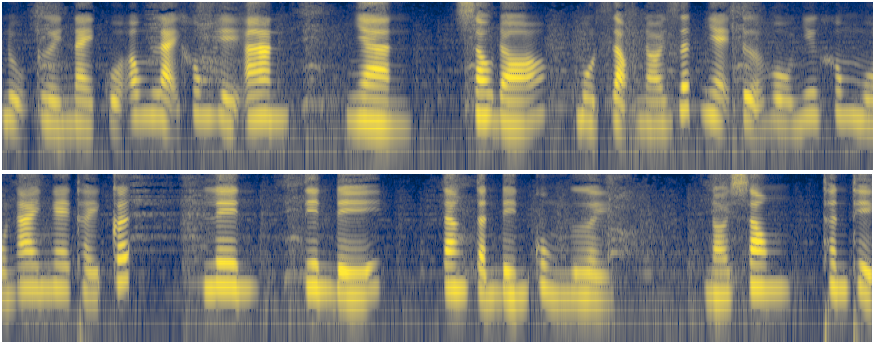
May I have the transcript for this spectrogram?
nụ cười này của ông lại không hề an, nhàn. Sau đó, một giọng nói rất nhẹ tựa hồ như không muốn ai nghe thấy cất. Lên, tiên đế, Tang Tấn đến cùng người. Nói xong, thân thể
